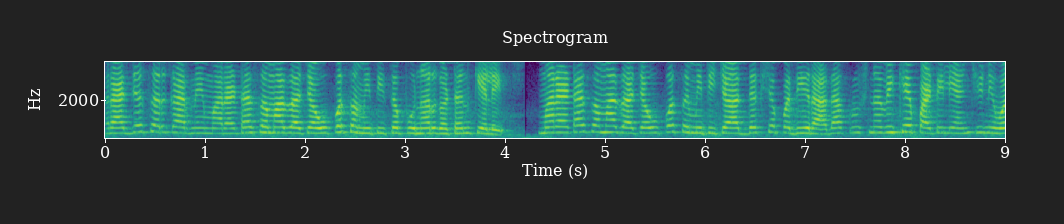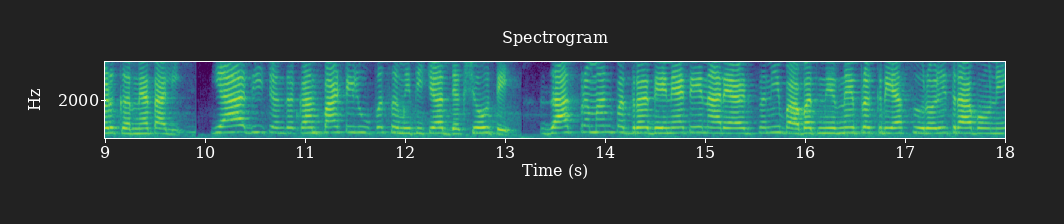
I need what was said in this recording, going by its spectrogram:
राज्य सरकारने मराठा समाजाच्या उपसमितीचं पुनर्गठन केले. मराठा समाजाच्या उपसमितीच्या अध्यक्षपदी राधाकृष्ण विखे पाटील यांची निवड करण्यात आली. याआधी चंद्रकांत पाटील उपसमितीचे अध्यक्ष होते. जात प्रमाणपत्र देण्यात येणाऱ्या अडचणीबाबत निर्णय प्रक्रिया सुरळीत राबवणे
